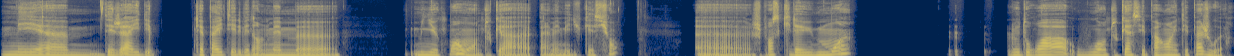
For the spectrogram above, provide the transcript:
Mais euh, déjà, il n'a pas été élevé dans le même euh, milieu que moi, ou en tout cas pas la même éducation. Euh, je pense qu'il a eu moins le droit, ou en tout cas ses parents n'étaient pas joueurs.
